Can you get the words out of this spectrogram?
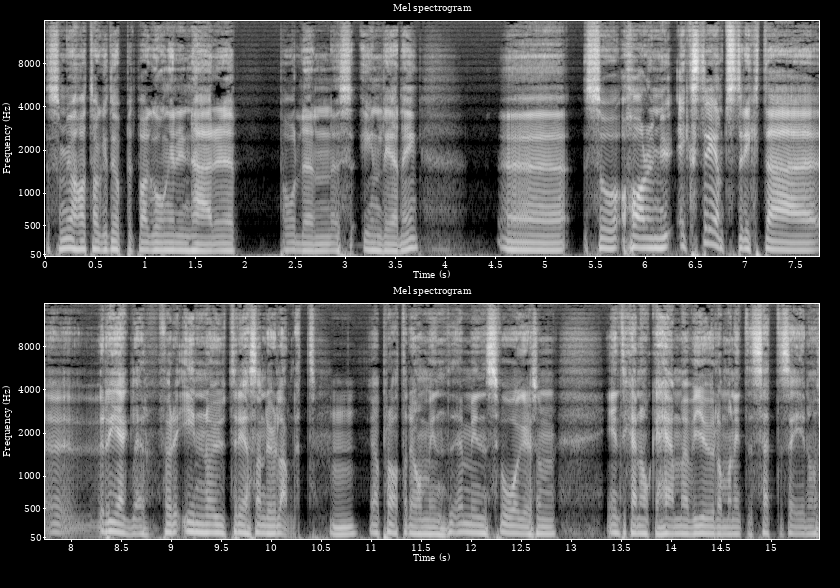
som jag har tagit upp ett par gånger i den här eh, poddens inledning, så har de ju extremt strikta eh, regler för in och utresande ur landet. Mm. Jag pratade om min, min svåger som inte kan åka hem över jul om man inte sätter sig i någon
